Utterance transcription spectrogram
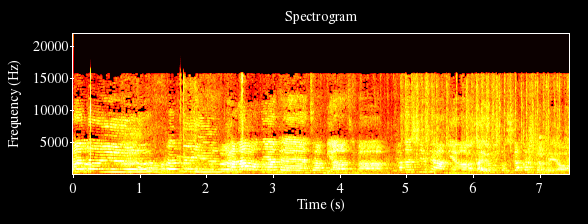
하나유. 하나유. 하나 언니한테 참 미안하지만 하나 실패하면 나유부터 시작하시면 돼요.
